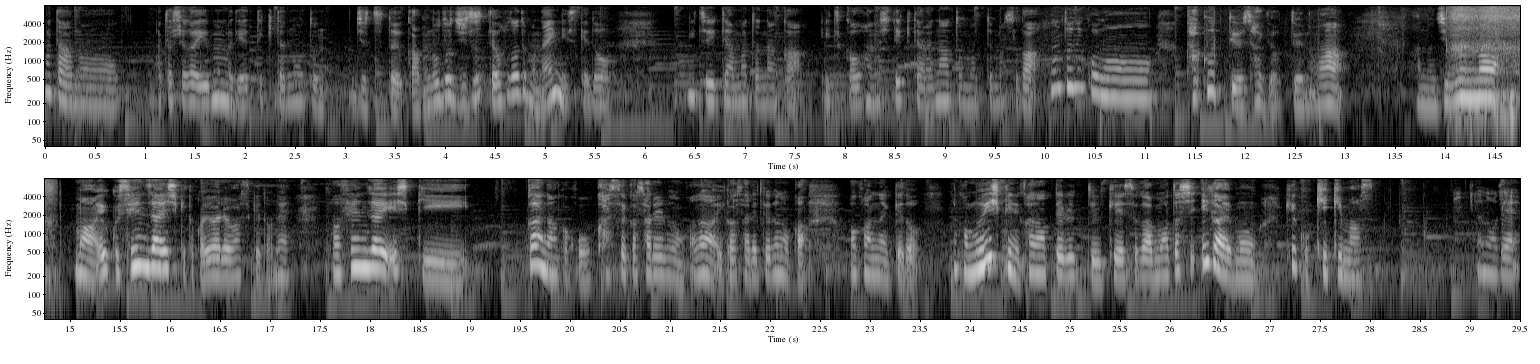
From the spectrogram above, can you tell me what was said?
またあの私が今までやってきたノート術というかノート術ってほどでもないんですけどについてはまた何かいつかお話できたらなと思ってますが本当にこの書くっていう作業っていうのはあの自分のまあよく潜在意識とか言われますけどねその潜在意識がなんかこう活性化されるのかな生かされてるのか分かんないけどなんか無意識にかなってるっていうケースがもう私以外も結構聞きます。なので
